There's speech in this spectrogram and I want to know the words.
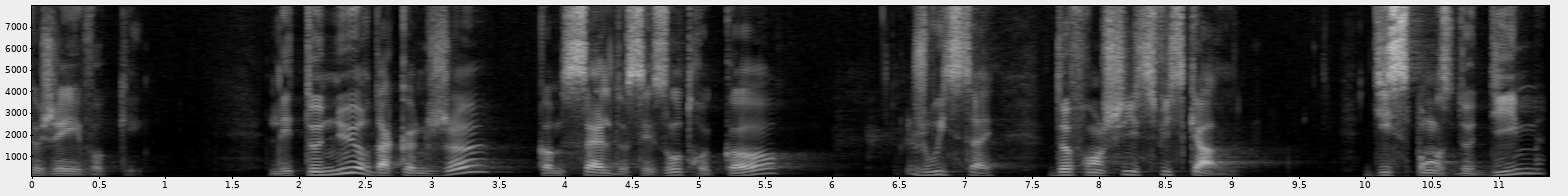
que j'ai évoqués. Les tenures d'Akenje, comme celles de ces autres corps, jouissaient de franchises fiscales, dispense de dîmes,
